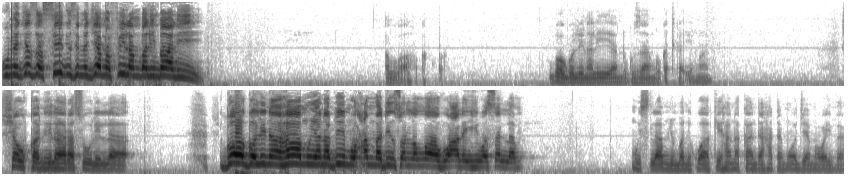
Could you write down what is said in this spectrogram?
umejaza sidi zimejaa mafila mbalimbali allahu akbar gogo linalia ndugu zangu katika imani. Shauqan ila rasulillah. Gogo lina hamu ya nabii muhammadin salllahu alaihi wasallam mwislamu nyumbani kwake hana kanda hata moja ya mawaidha.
